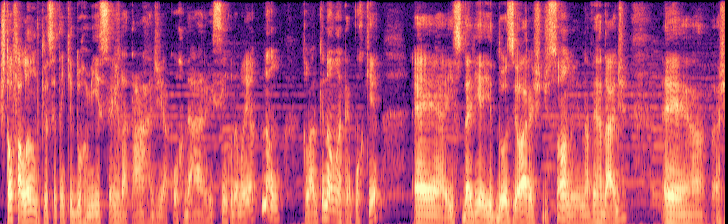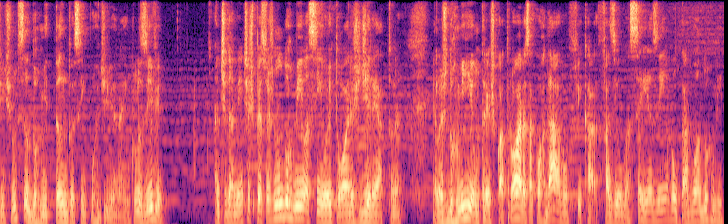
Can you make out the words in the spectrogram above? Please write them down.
Estou falando que você tem que dormir 6 da tarde e acordar às 5 da manhã? Não, claro que não, até porque é, isso daria aí 12 horas de sono e na verdade é, a gente não precisa dormir tanto assim por dia, né? Inclusive, Antigamente as pessoas não dormiam assim 8 horas direto, né? Elas dormiam 3, 4 horas, acordavam, fica, faziam uma ceiazinha, voltavam a dormir,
